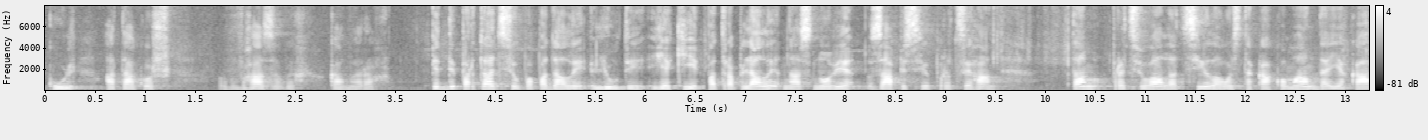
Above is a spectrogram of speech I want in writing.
куль, а також в газових камерах. Під депортацію попадали люди, які потрапляли на основі записів про циган. Там працювала ціла ось така команда, яка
